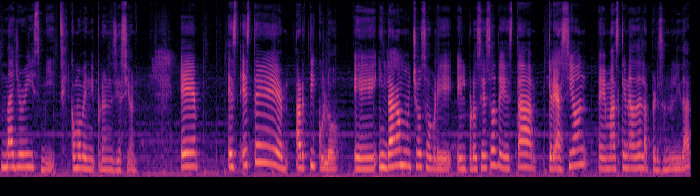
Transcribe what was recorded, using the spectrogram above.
Marjorie Smith. ¿Cómo ven mi pronunciación? Eh, es, este artículo eh, indaga mucho sobre el proceso de esta creación, eh, más que nada de la personalidad.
